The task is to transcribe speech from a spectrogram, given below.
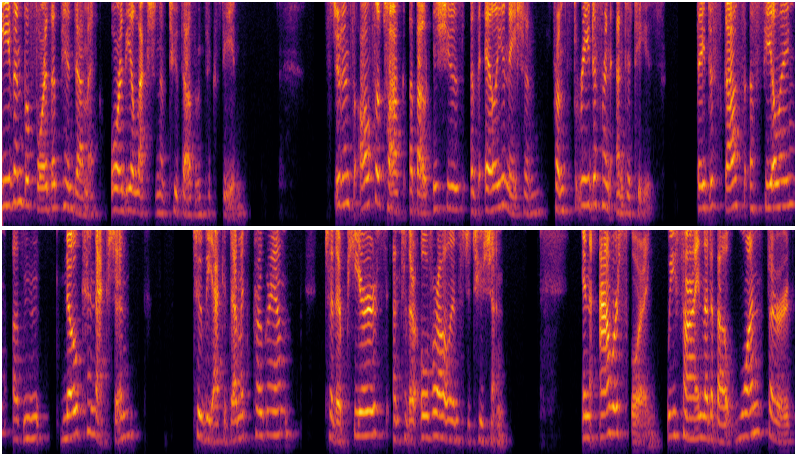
even before the pandemic or the election of 2016. Students also talk about issues of alienation from three different entities they discuss a feeling of no connection to the academic program, to their peers, and to their overall institution. In our scoring, we find that about one third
